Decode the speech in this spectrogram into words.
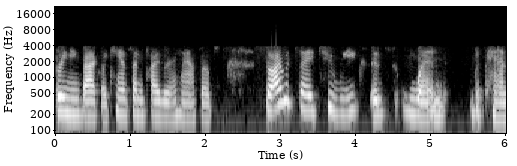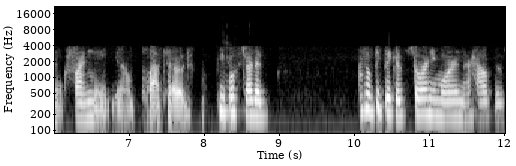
bringing back like hand sanitizer and hand soaps. So I would say two weeks is when the panic finally, you know, plateaued. People started. I don't think they could store anymore in their houses.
